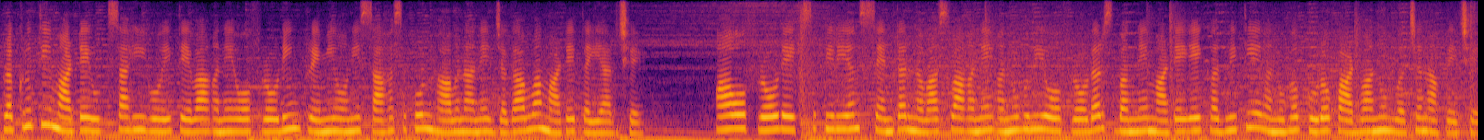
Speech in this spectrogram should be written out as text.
પ્રકૃતિ માટે ઉત્સાહી હોય તેવા અને ઓફ રોડિંગ પ્રેમીઓની સાહસપૂર્ણ ભાવનાને જગાવવા માટે તૈયાર છે. આ ઓફ રોડ એક્સપિરિયન્સ સેન્ટર નવાસવા અને અનુભવી ઓફ રોડર્સ બંને માટે એક અદ્વિતીય અનુભવ પૂરો પાડવાનું વચન આપે છે.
